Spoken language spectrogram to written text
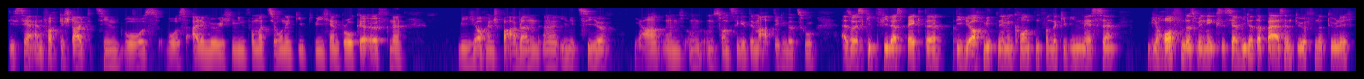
die sehr einfach gestaltet sind, wo es, wo es alle möglichen Informationen gibt, wie ich einen Broker öffne, wie ich auch einen Sparplan äh, initiiere, ja, und, und, und sonstige Thematiken dazu. Also es gibt viele Aspekte, die wir auch mitnehmen konnten von der Gewinnmesse. Wir hoffen, dass wir nächstes Jahr wieder dabei sein dürfen natürlich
